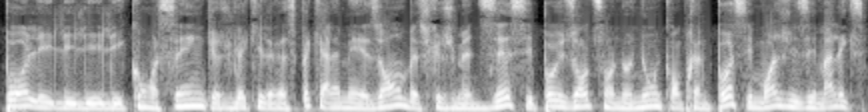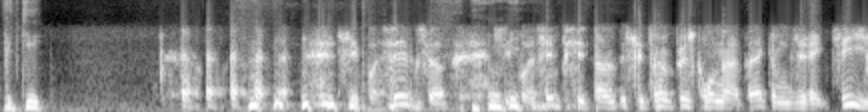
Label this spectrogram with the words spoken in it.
pas les, les, les, consignes que je voulais qu'ils respectent à la maison, parce que je me disais, c'est pas eux autres son nono, ils comprennent pas, c'est moi, je les ai mal expliqués. c'est possible, ça. C'est possible. C'est un, un, peu ce qu'on entend comme directive.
